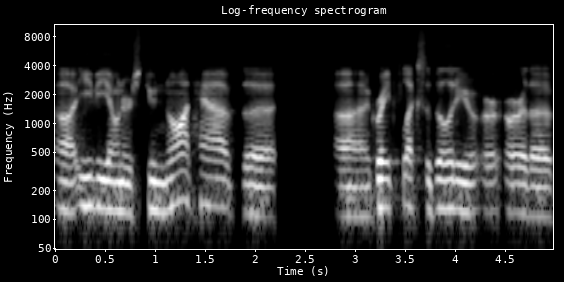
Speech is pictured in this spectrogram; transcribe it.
uh, EV owners do not have the uh, great flexibility or, or the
